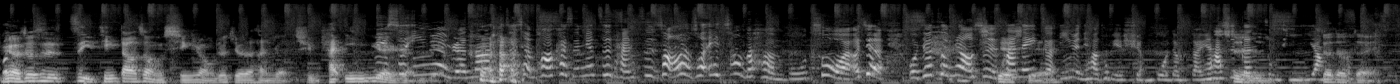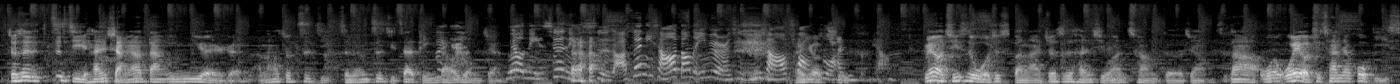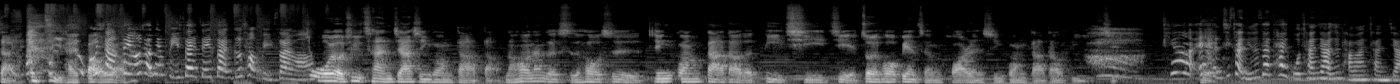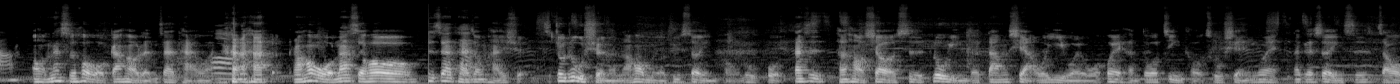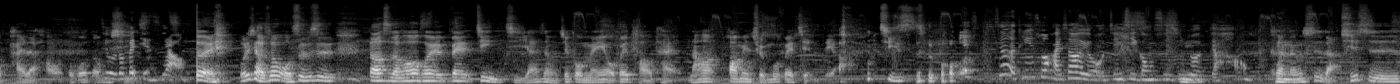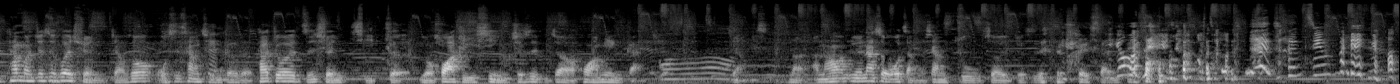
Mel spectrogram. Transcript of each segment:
没有，就是自己听到这种形容就觉得很有趣，还音乐人。你是音乐人呢、啊，你之前 podcast 那边自弹自唱，我想说，哎、唱的很不错哎，而且我觉得最妙的是他那个音乐你还有特别选过，对不对？因为它是跟主题一样的。对对对，就是自己很想要当音乐人、啊，然后就自己只能自己在频道用这样。没有，你是你是啦，所以你想要当的音乐人是你想要创作还是怎么样？没有，其实我就是本来就是很喜欢唱歌这样子。那我我也有去参加过比赛，哎自己还。我想听，我想听比赛这一段歌唱比赛吗？就我有去参加星光大道，然后那个时候是星光大道的第七届，最后变成华人星光大道第一届。天啊，哎、欸，很精彩！你是在泰国参加还是台湾参加？哦，那时候我刚好人在台湾，哦、然后我那时候是在台中海选，就入选了。然后我们有去摄影棚录过，但是很好笑的是，录影的当下，我以为我会很多镜头出现，因为那个摄影师找我拍了好多东西，结果都被剪掉。对，我就想说，我是不是到时候会被晋级还是什么？结果没有被淘汰，然后画面全部被剪掉，气死我！这个听说还是要有经纪公司，是不是会比较好？嗯、可能是的。其实他们就是会选，假如说我是唱情歌的，他就会只选几个有话题性，就是比较有画面感的。哦。这样子，那、啊、然后因为那时候我长得像猪，所以就是 被删掉。你干嘛自己神经病啊！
